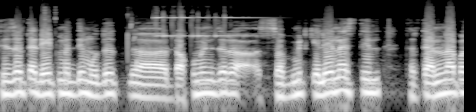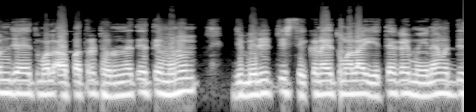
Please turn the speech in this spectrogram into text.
ते जर त्या डेटमध्ये मुदत डॉक्युमेंट जर सबमिट केले नसतील तर त्यांना पण जे आहे तुम्हाला अपात्र ठरवण्यात येते. म्हणून जे मेरिट लिस्ट सेकंड आहे तुम्हाला येत्या काही महिन्यामध्ये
